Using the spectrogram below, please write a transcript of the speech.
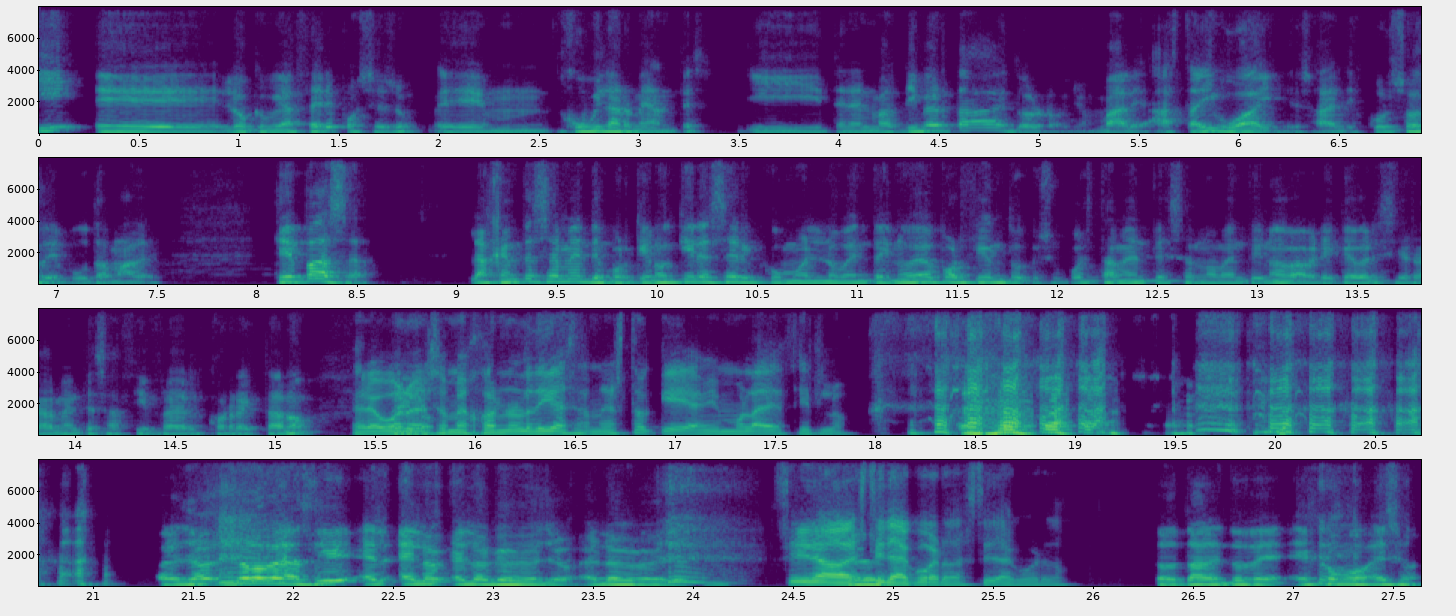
y eh, lo que voy a hacer es, pues eso, em, jubilarme antes y tener más libertad y todo el rollo. Vale, hasta ahí guay, o sea, el discurso de puta madre. ¿Qué pasa? La gente se mete porque no quiere ser como el 99%, que supuestamente es el 99%, habría que ver si realmente esa cifra es correcta o no. Pero bueno, eso mejor no lo digas, Ernesto, que a mí mola decirlo. yo, lo veo así, es, lo, es, lo, que veo yo, es lo que veo yo. Sí, no, estoy de acuerdo, estoy de acuerdo. Total, entonces es como eso,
